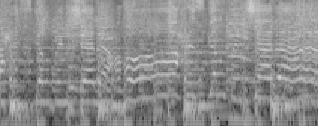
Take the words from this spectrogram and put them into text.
أحس قلبي انشلع هو أحس قلبي انشلع.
